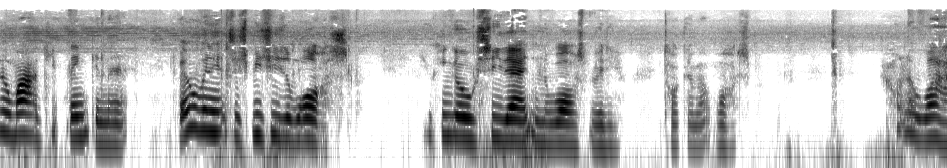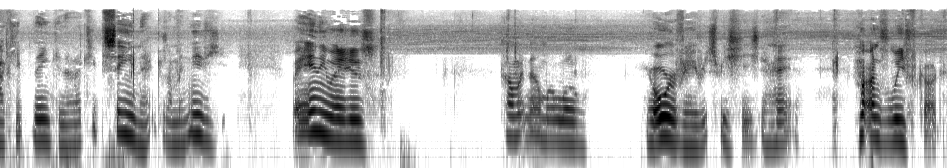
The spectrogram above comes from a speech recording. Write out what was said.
I don't know why I keep thinking that. Velvet ant's a species of wasp. You can go see that in the wasp video, talking about wasp. I don't know why I keep thinking that. I keep saying that because I'm an idiot. But anyways, comment down below your favorite species. Mine's leaf cutter,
